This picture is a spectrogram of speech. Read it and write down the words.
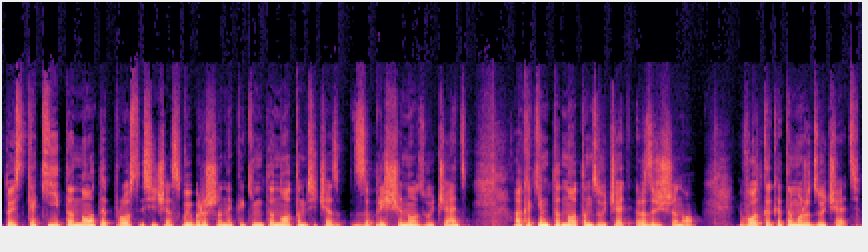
То есть какие-то ноты просто сейчас выброшены, каким-то нотам сейчас запрещено звучать, а каким-то нотам звучать разрешено. Вот как это может звучать.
